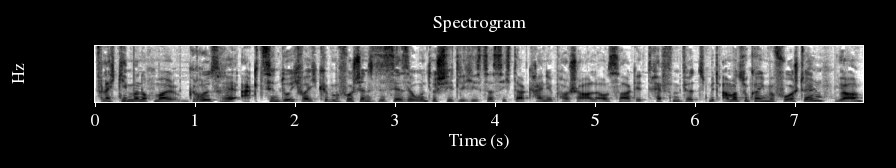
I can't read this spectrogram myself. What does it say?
Vielleicht gehen wir noch mal größere Aktien durch, weil ich könnte mir vorstellen, dass das sehr, sehr unterschiedlich ist, dass sich da keine Pauschalaussage treffen wird. Mit Amazon kann ich mir vorstellen, ja,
